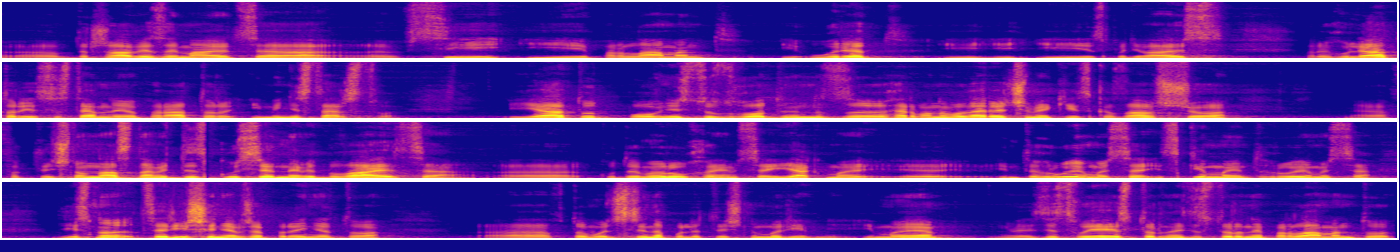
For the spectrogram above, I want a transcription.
е, в державі займаються е, всі, і парламент, і уряд, і, і, і сподіваюсь, регулятор, і системний оператор, і міністерство. Я тут повністю згоден з Германом Валерійовичем, який сказав, що фактично в нас навіть дискусія не відбувається, куди ми рухаємося, і як ми е, інтегруємося, і з ким ми інтегруємося. Дійсно, це рішення вже прийнято, е, в тому числі на політичному рівні. І ми е, зі своєї сторони, зі сторони парламенту,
